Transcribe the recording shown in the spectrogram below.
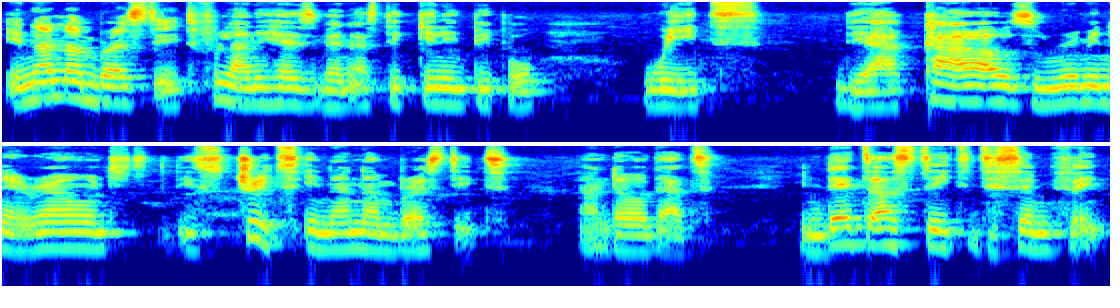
In Anambra State, Fulani herdsmen are still killing people with their cows roaming around the streets in Anambra State and all that. In Delta State, the same thing.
